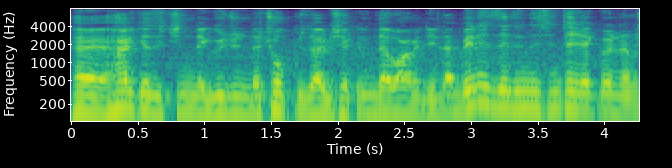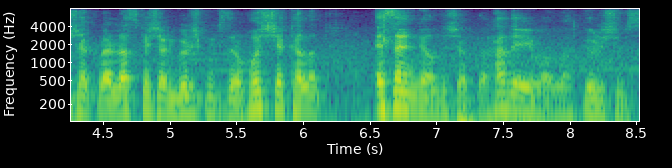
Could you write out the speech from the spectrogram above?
He, herkes için de gücünde çok güzel bir şekilde devam ediyorlar. Beni izlediğiniz için teşekkür ederim uşaklar. Las Kaşar görüşmek üzere. Hoşça kalın. Esen kalın uşaklar. Hadi eyvallah. Görüşürüz.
